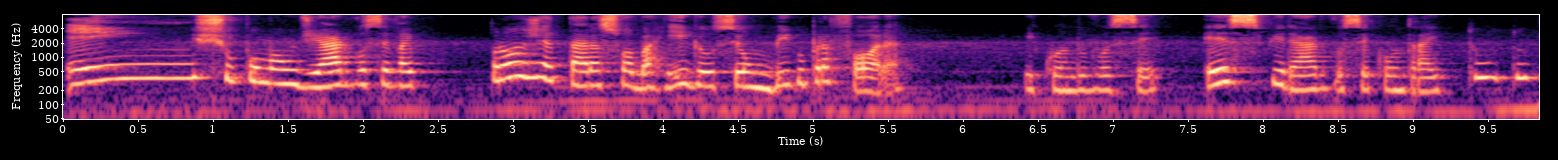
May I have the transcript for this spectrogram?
enche o pulmão de ar, você vai projetar a sua barriga, o seu umbigo para fora. E quando você expirar, você contrai tudo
